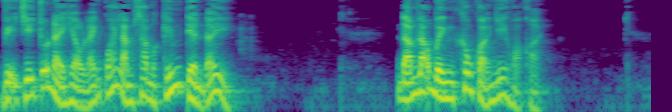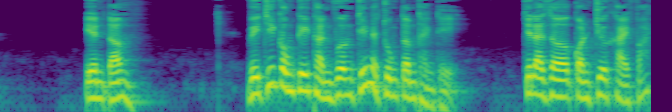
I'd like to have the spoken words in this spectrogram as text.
Vị trí chỗ này hẻo lánh quá, làm sao mà kiếm tiền đây? Đám lão bình không khỏi nghi hoặc hỏi. Yên tâm. Vị trí công ty thần vương chính là trung tâm thành thị. Chỉ là giờ còn chưa khai phát.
